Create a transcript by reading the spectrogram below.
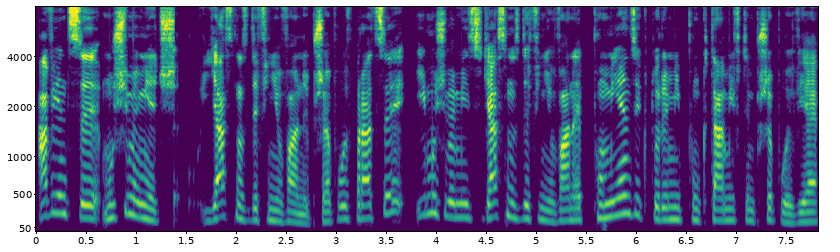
A więc y, musimy mieć jasno zdefiniowany przepływ pracy i musimy mieć jasno zdefiniowane pomiędzy którymi punktami w tym przepływie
